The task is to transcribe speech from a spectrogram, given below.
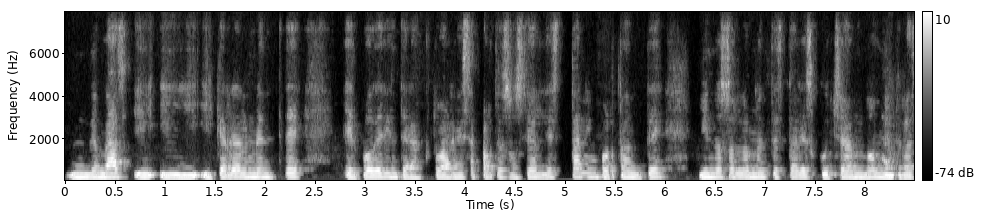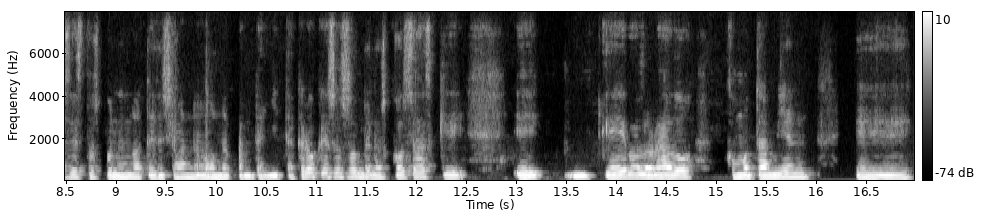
demás, y, y, y que realmente el poder interactuar, esa parte social es tan importante y no solamente estar escuchando mientras estás poniendo atención a una pantallita. Creo que esas son de las cosas que, eh, que he valorado, como también, eh,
